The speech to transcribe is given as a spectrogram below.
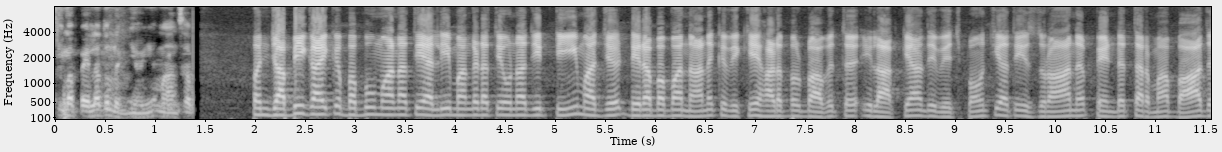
ਮੈਂ ਪਹਿਲਾਂ ਤੋਂ ਲੱਗੀ ਹੋਈ ਹਾਂ ਮਾਨ ਸਾਹਿਬ। ਪੰਜਾਬੀ ਗਾਇਕ ਬੱਬੂ ਮਾਨ ਅਤੇ ਐਲੀ ਮੰਗੜ ਅਤੇ ਉਹਨਾਂ ਦੀ ਟੀਮ ਅੱਜ ਡੇਰਾ ਬਾਬਾ ਨਾਨਕ ਵਿਖੇ ਹੜ੍ਹ ਪ੍ਰਭਾਵਿਤ ਇਲਾਕਿਆਂ ਦੇ ਵਿੱਚ ਪਹੁੰਚੀ ਅਤੇ ਇਸ ਦੌਰਾਨ ਪਿੰਡ ਧਰਮਾਬਾਦ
